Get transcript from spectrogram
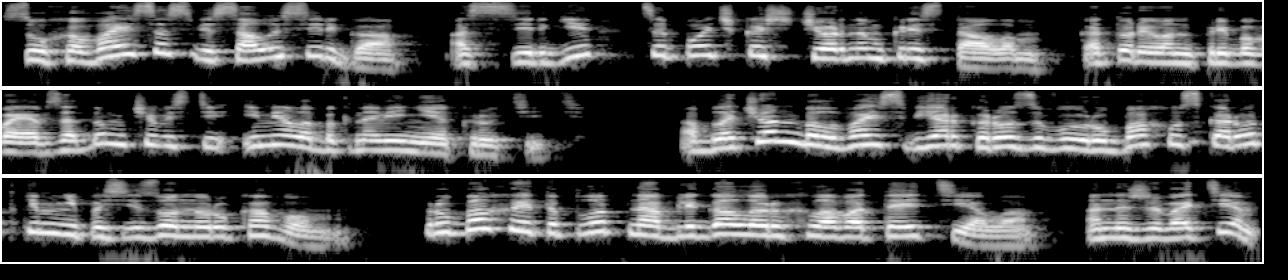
Сухо Вайса свисала серьга, а с серьги цепочка с черным кристаллом, который он, пребывая в задумчивости, имел обыкновение крутить. Облачен был Вайс в ярко-розовую рубаху с коротким не по сезону рукавом. Рубаха эта плотно облегала рыхловатое тело, а на животе,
